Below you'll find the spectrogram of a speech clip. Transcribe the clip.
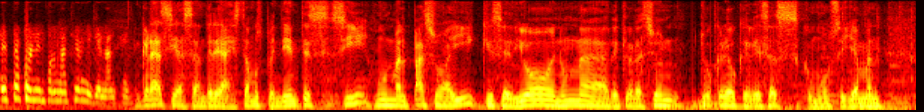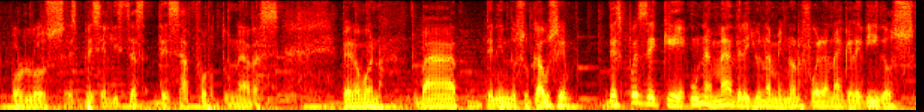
Esta fue la información, Miguel Ángel. Gracias, Andrea. Estamos pendientes. Sí, un mal paso ahí que se dio en una declaración, yo creo que de esas, como se llaman por los especialistas, desafortunadas. Pero bueno, va teniendo su cauce. Después de que una madre y una menor fueran agredidos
